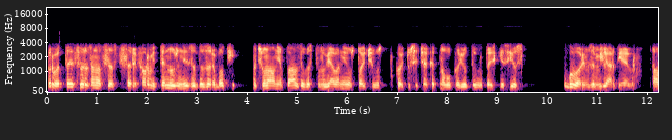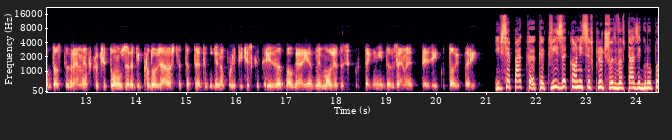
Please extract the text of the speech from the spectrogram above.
Първата е свързана с реформите нужни за да заработи националния план за възстановяване и устойчивост, по който се чакат много пари от Европейския съюз. Говорим за милиарди евро. А от доста време, включително заради продължаващата трета година политическа криза, България не може да се протегне и да вземе тези готови пари. И все пак, какви закони се включват в тази група?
